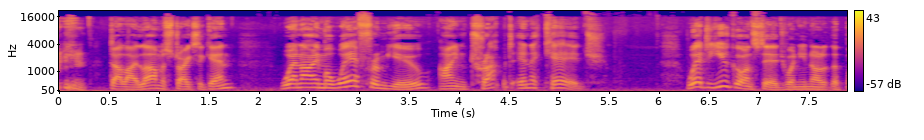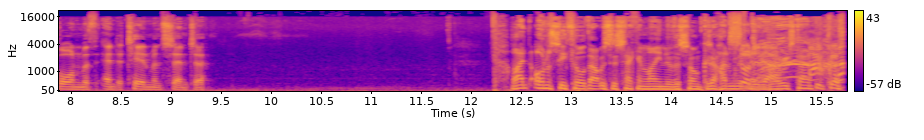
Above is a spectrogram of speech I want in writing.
Dalai Lama strikes again, When I'm away from you, I'm trapped in a cage. Where do you go on stage when you're not at the Bournemouth Entertainment Centre? I honestly thought that was the second line of the song because I hadn't So written did the lyrics down. because,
